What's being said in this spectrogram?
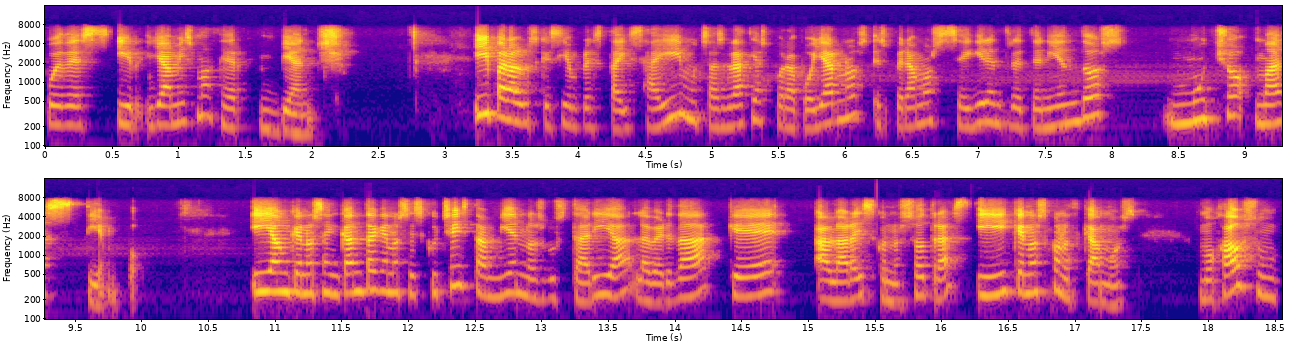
puedes ir ya mismo a hacer bianch. Y para los que siempre estáis ahí, muchas gracias por apoyarnos. Esperamos seguir entreteniéndos mucho más tiempo. Y aunque nos encanta que nos escuchéis, también nos gustaría, la verdad, que hablarais con nosotras y que nos conozcamos. Mojaos un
